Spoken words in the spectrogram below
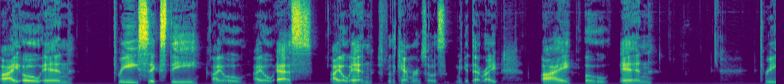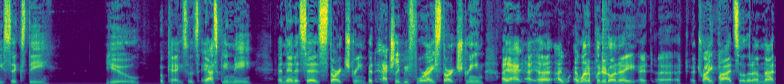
ION 360 IO, iOS, ION for the camera. So let me get that right. ION 360U. Okay, so it's asking me, and then it says start stream. But actually, before I start stream, I I, uh, I, I want to put it on a, a, a, a tripod so that I'm not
